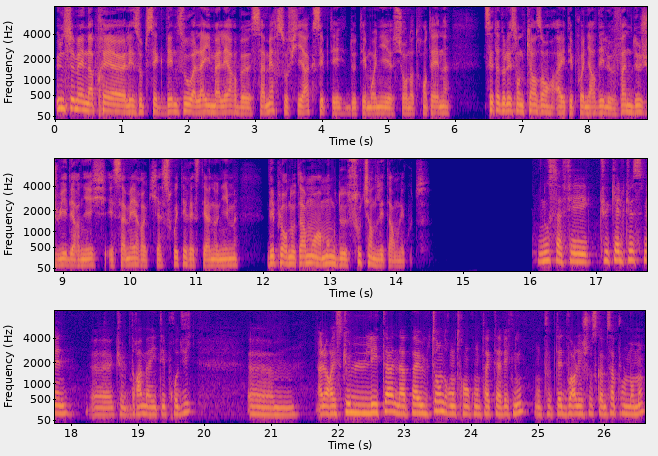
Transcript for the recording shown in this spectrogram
Une semaine après euh, les obsèques d'Enzo à Laïm Malherbe, sa mère Sophie a accepté de témoigner sur notre antenne. Cet adolescent de 15 ans a été poignardé le 22 juillet dernier et sa mère, qui a souhaité rester anonyme, déplore notamment un manque de soutien de l'État. On l'écoute. Nous, ça fait que quelques semaines euh, que le drame a été produit. Euh, Alors, est-ce que l'État n'a pas eu le temps de rentrer en contact avec nous? On peut peut-être voir les choses comme ça pour le moment,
